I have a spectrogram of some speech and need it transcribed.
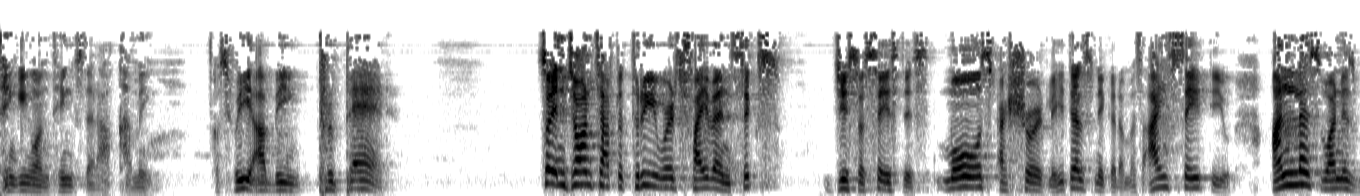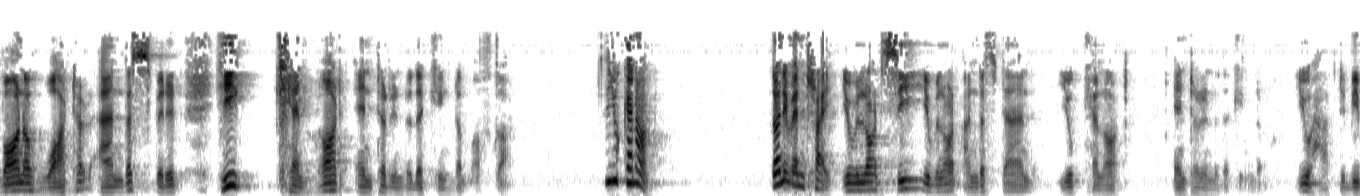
thinking on things that are coming. Because we are being prepared. So in John chapter 3 verse 5 and 6, Jesus says this, most assuredly, he tells Nicodemus, I say to you, unless one is born of water and the Spirit, he cannot enter into the kingdom of God. You cannot. Don't even try. You will not see, you will not understand, you cannot enter into the kingdom. You have to be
